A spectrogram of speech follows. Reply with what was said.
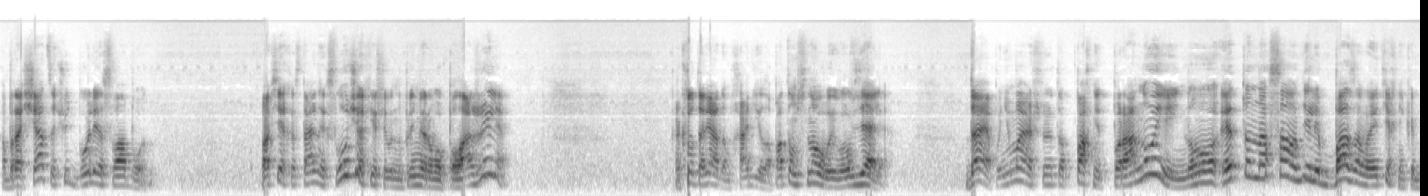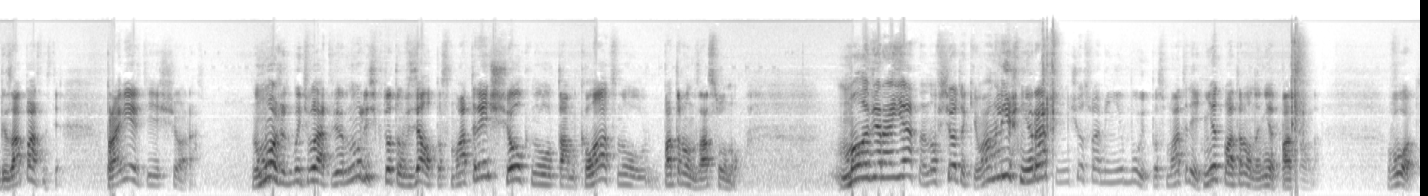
обращаться чуть более свободно. Во всех остальных случаях, если вы, например, его положили, а кто-то рядом ходил, а потом снова его взяли. Да, я понимаю, что это пахнет паранойей, но это на самом деле базовая техника безопасности. Проверьте еще раз. Ну, может быть, вы отвернулись, кто-то взял посмотреть, щелкнул, там, клацнул, патрон засунул. Маловероятно, но все-таки вам лишний раз ничего с вами не будет посмотреть. Нет патрона, нет патрона. Вот.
